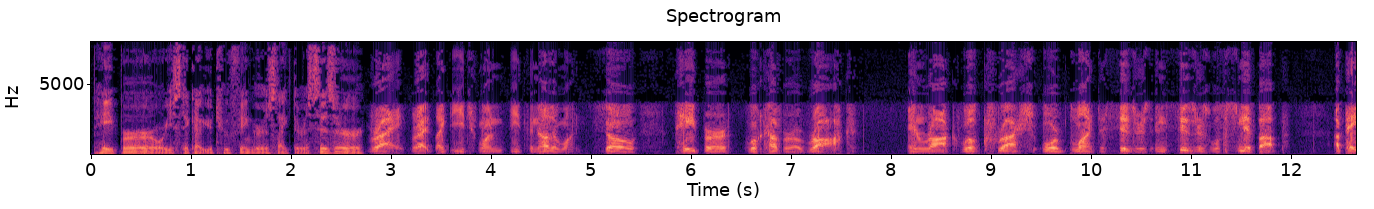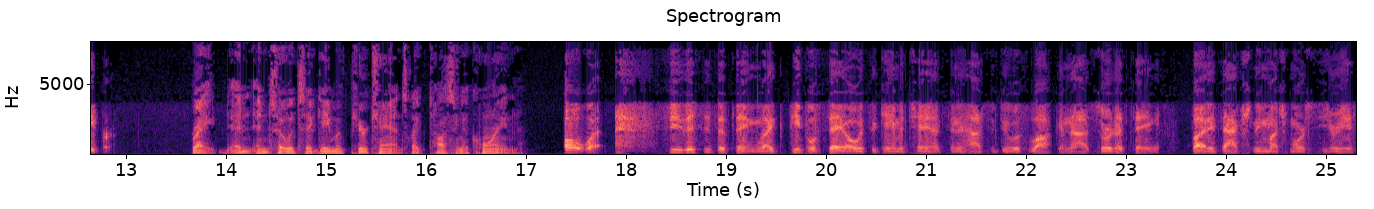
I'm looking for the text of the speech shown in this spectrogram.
paper, or you stick out your two fingers like they're a scissor. Right, right. Like each one beats another one. So paper will cover a rock, and rock will crush or blunt the scissors, and scissors will snip up a paper. Right, and and so it's a game of pure chance, like tossing a coin. Oh, what? See, this is the thing. Like people say, oh, it's a game of chance, and it has to do with luck and that sort of thing. But it's actually much more serious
